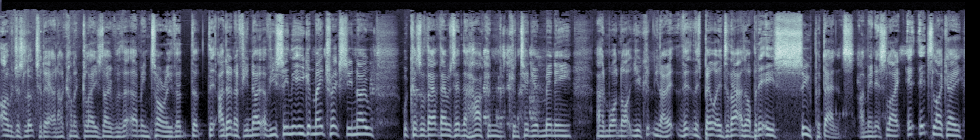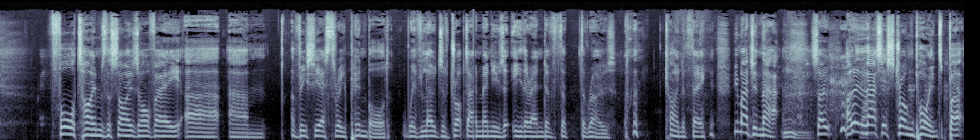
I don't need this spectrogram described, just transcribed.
I just looked at it and I kind of glazed over. That I mean, Tori, the, I don't know if you know. Have you seen the EaganMatrix? You know, because of that, there was in the Haken Continuum Mini and whatnot. You could, you know, it, it's built into that as well. But it is super dense. I mean, it's like it, it's like a four times the size of a uh, um, a VCS three pinboard with loads of drop down menus at either end of the the rows. kind of thing. Imagine that. Mm. So I don't think that's its strong point, but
